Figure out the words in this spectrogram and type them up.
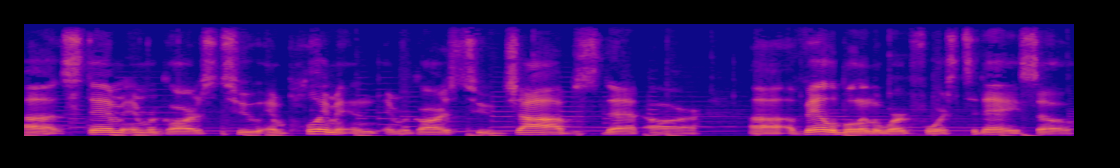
uh, STEM in regards to employment, in, in regards to jobs that are uh, available in the workforce today. So,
